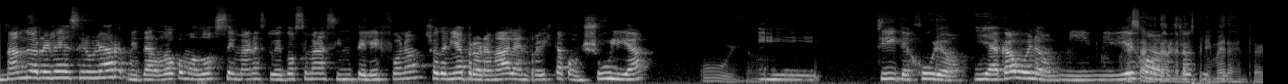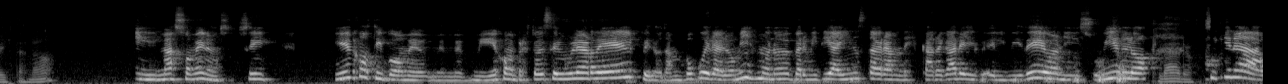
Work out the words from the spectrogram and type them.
mando a arreglar el celular, me tardó como dos semanas, estuve dos semanas sin teléfono. Yo tenía programada la entrevista con Julia Uy, no. y sí, te juro. Y acá, bueno, mi, mi Esas viejo me eran de las primeras entrevistas, ¿no? Y más o menos, sí. Mi viejo, tipo, me- me- me- mi viejo me prestó el celular de él, pero tampoco era lo mismo, no me permitía Instagram descargar el, el video ni subirlo. Claro. Así que nada,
